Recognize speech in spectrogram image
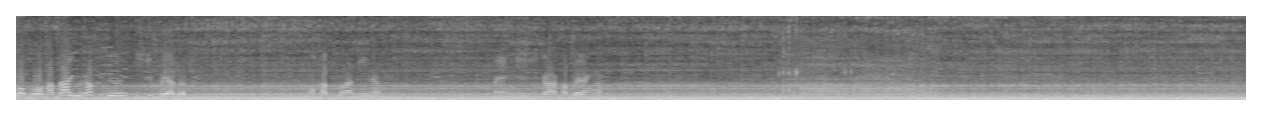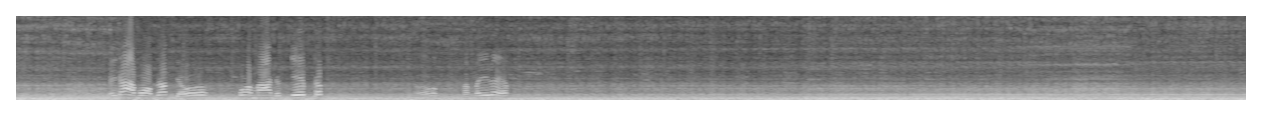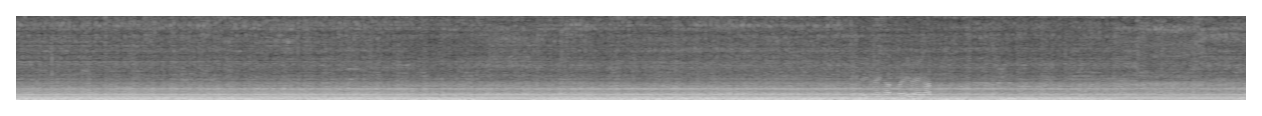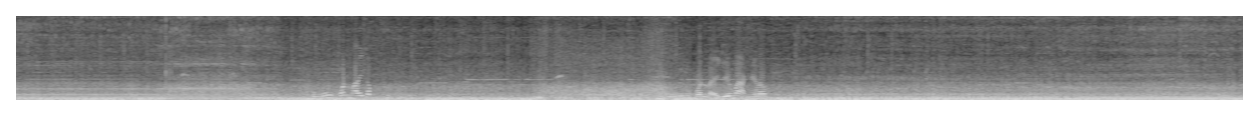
ก็พอ ขับได้อยู่ครับเจอสี่ยี่แปดครับพอขับประมาณนี้ครับแม่งี่กล้าขับแรงครับไม่กล้าหมอบครับ เดี๋ยวพ่อมาเดี๋ยวเจ็บครับเดี๋ยวขับไปได้ครับ ควันไหลครับควันไหล เยอะมากนี่ครับ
